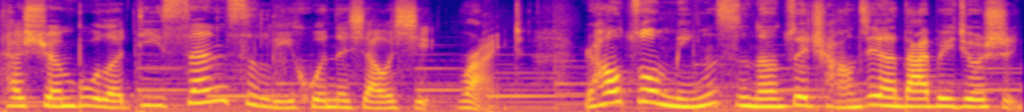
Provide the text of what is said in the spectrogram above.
她宣布了第三次离婚的消息，right。然后做名词呢，最常见的搭配就是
